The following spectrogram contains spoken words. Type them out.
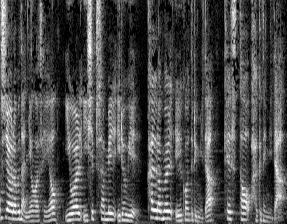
청취자 여러분 안녕하세요. 2월 23일 일요일 칼럼을 읽어드립니다. 캐스터 박은혜입니다.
